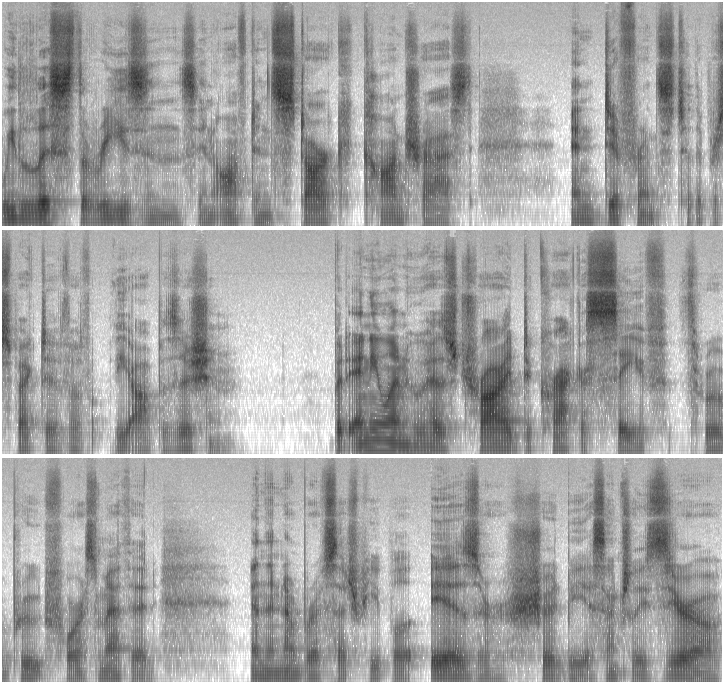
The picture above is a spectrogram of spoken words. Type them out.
We list the reasons in often stark contrast and difference to the perspective of the opposition. But anyone who has tried to crack a safe through a brute force method, and the number of such people is or should be essentially zero,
